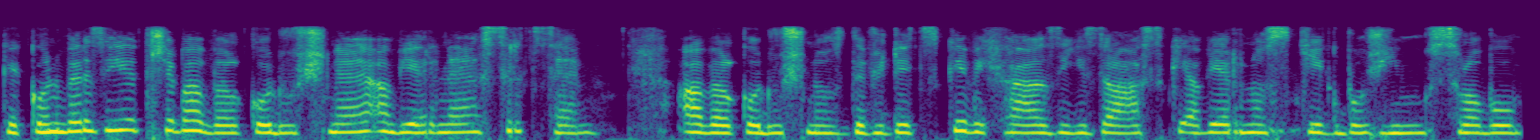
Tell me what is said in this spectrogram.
Ke konverzi je třeba velkodušné a věrné srdce. A velkodušnost vždycky vychází z lásky a věrnosti k božímu slovu,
